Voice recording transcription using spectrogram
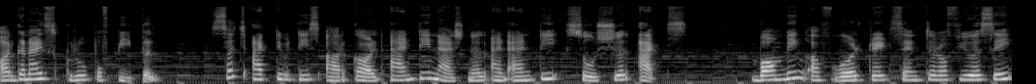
organized group of people. Such activities are called anti-national and anti-social acts. Bombing of World Trade Center of USA,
